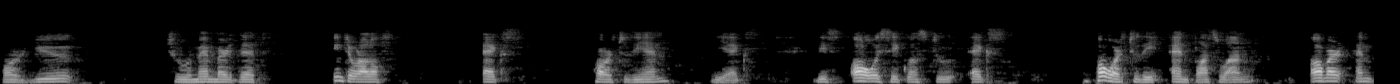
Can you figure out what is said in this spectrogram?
for you to remember that integral of x power to the n dx this always equals to x power to the n plus 1 over n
